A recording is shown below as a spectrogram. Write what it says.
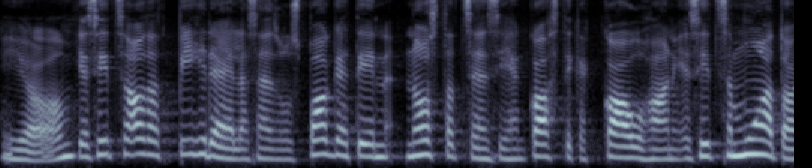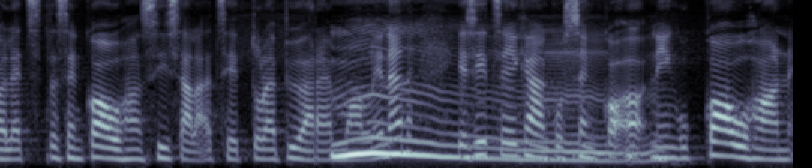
Joo. Ja sit sä otat pihdeillä sen sun spagetin, nostat sen siihen kastikekauhaan ja sit sä muotoilet sitä sen kauhan sisällä, että siitä tulee pyöreän mallinen. Mm. Ja sit sä ikään kuin sen ka- niin kuin kauhan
